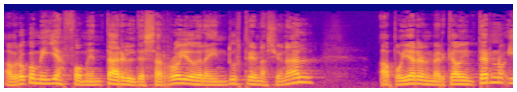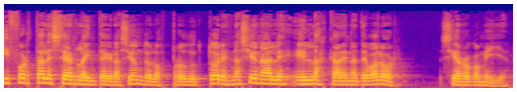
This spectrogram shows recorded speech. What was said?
abro comillas, fomentar el desarrollo de la industria nacional, apoyar el mercado interno y fortalecer la integración de los productores nacionales en las cadenas de valor, cierro comillas.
